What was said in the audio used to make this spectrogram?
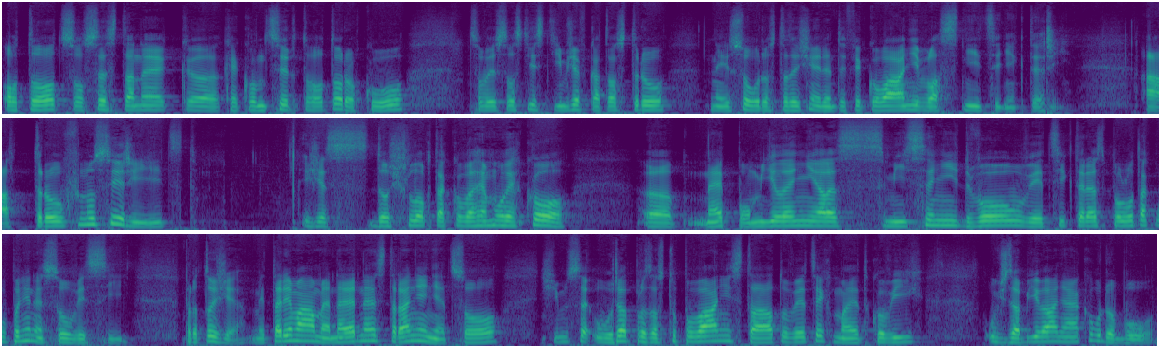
o to, co se stane k, ke konci tohoto roku v souvislosti s tím, že v katastru nejsou dostatečně identifikováni vlastníci někteří. A troufnu si říct, že došlo k takovému jako eh, ne pomílení, ale smísení dvou věcí, které spolu tak úplně nesouvisí. Protože my tady máme na jedné straně něco, čím se Úřad pro zastupování státu v věcech majetkových už zabývá nějakou dobu.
